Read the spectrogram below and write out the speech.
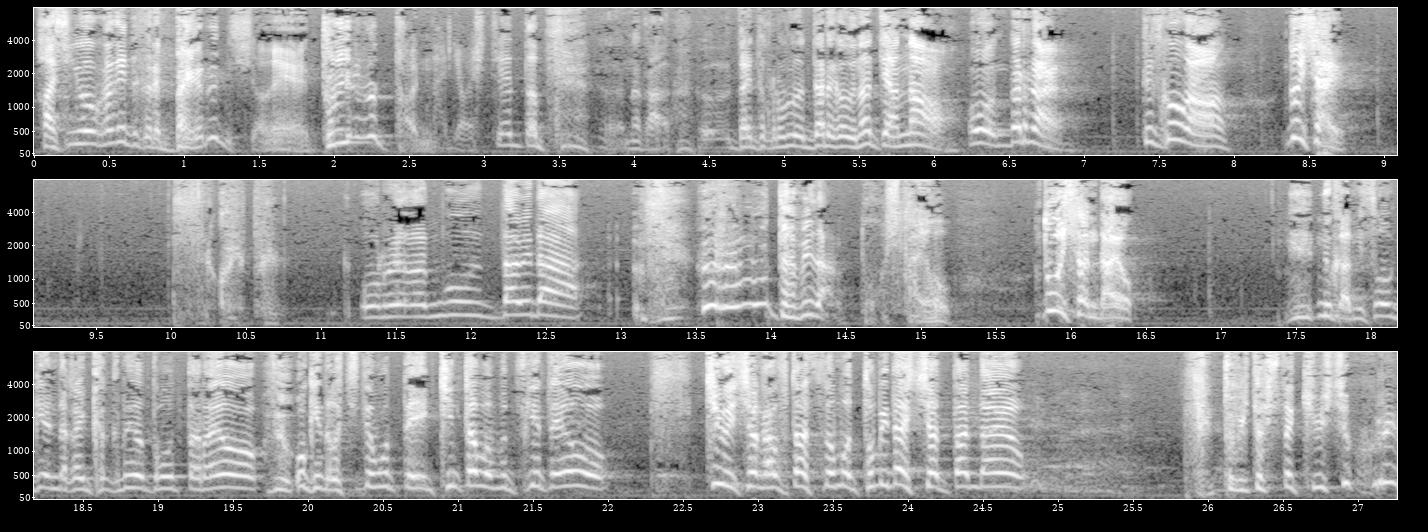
はしごをかけてくれ。バカるでしょね。飛びると何をしてんと。なんか台所の誰かうなってやんなお誰だい？徹子がどうしたい？俺はもうダメだ。俺はもうダメだ。どうしたよ？どうしたんだよ？ぬかみ草原の中に隠れようと思ったらよ。桶の縁でもって金玉ぶつけてよ。急所が2つとも飛び出しちゃったんだよ。飛び出した急所これ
